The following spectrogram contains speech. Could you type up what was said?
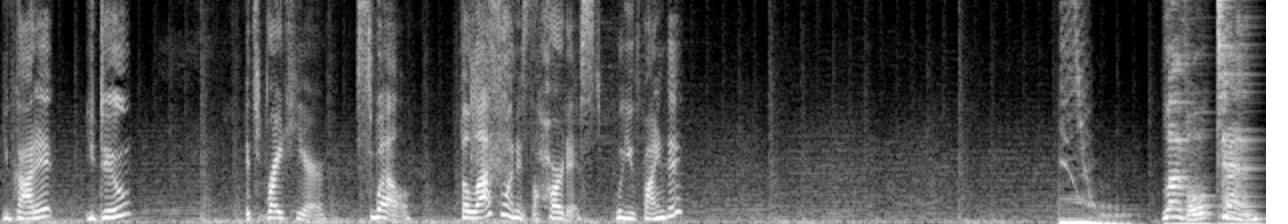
You got it? You do? It's right here. Swell. The last one is the hardest. Will you find it? Level 10.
